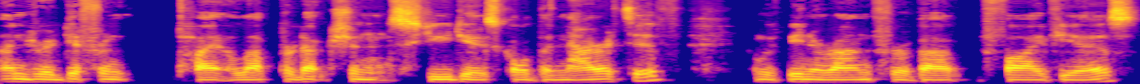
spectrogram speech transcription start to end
under a different title. Our production studio is called The Narrative, and we've been around for about five years.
